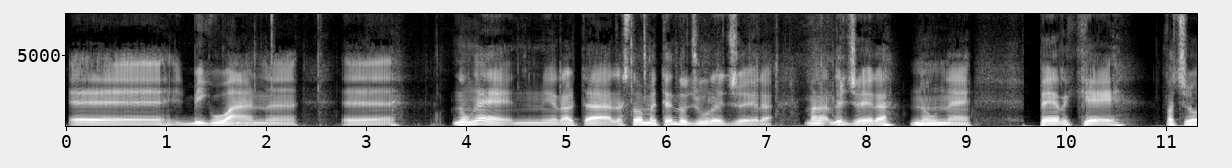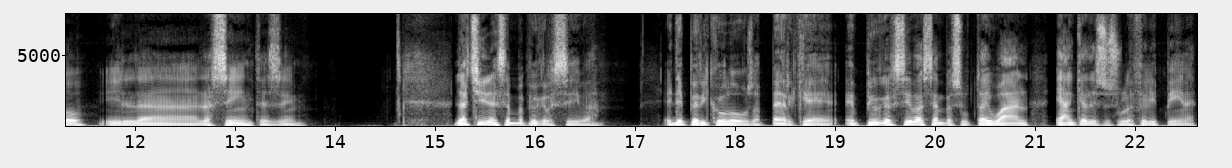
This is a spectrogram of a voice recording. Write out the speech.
eh, il Big One. Eh, non è in realtà, la sto mettendo giù leggera, ma leggera non è. Perché faccio il, la sintesi la Cina è sempre più aggressiva ed è pericolosa perché è più aggressiva sempre su Taiwan e anche adesso sulle Filippine.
